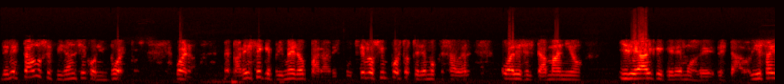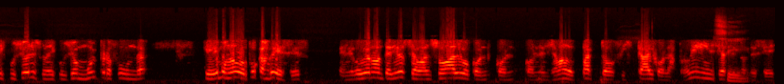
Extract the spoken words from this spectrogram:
del Estado se financie con impuestos. Bueno, me parece que primero, para discutir los impuestos, tenemos que saber cuál es el tamaño ideal que queremos de, Estado. Y esa discusión es una discusión muy profunda que hemos dado pocas veces. En el gobierno anterior se avanzó algo con, el llamado pacto fiscal con las provincias, en donde se,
